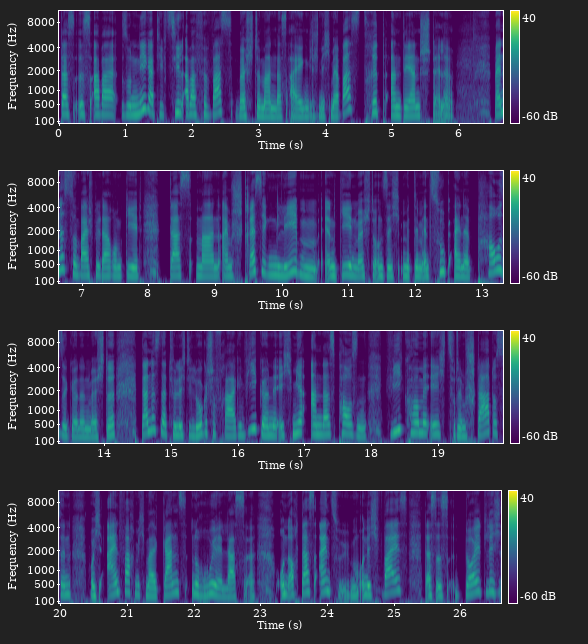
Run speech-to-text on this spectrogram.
das ist aber so ein Negativziel, aber für was möchte man das eigentlich nicht mehr? Was tritt an deren Stelle? Wenn es zum Beispiel darum geht, dass man einem stressigen Leben entgehen möchte und sich mit dem Entzug eine Pause gönnen möchte, dann ist natürlich die logische Frage, wie gönne ich mir anders Pausen? Wie komme ich zu dem Status hin, wo ich einfach mich mal ganz in Ruhe lasse und auch das einzuüben? Und ich weiß, dass es deutlich deutlich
